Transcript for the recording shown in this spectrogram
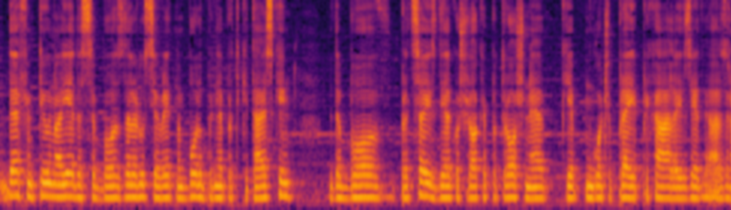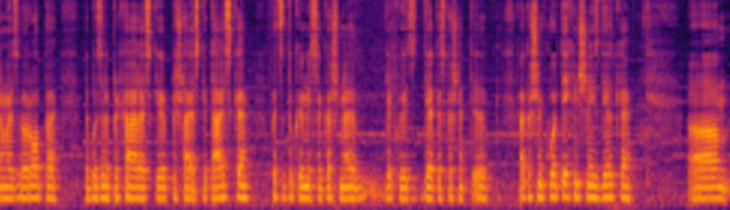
definitivno je, da se bo zdaj Rusija verjetno bolj obrnila proti Kitajski, da bo predvsej izdelkov široke potrošnje, ki je mogoče prej prihajala iz ZDA oziroma iz Evrope, da bo zdaj prihajala iz, prišla iz Kitajske. Predvsem tukaj mislim, kakšne, rekel, izdelke, kakšne koli tehnične izdelke. Um,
